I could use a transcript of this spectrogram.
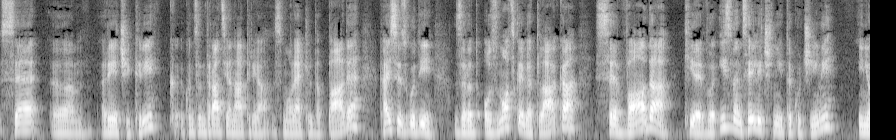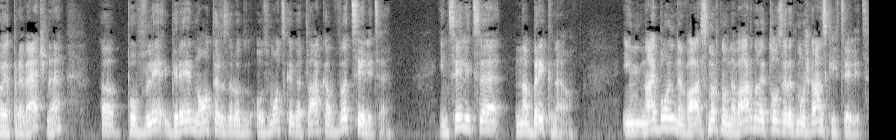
Se um, reči kri, koncentracija natrija, smo rekli, da pade. Kaj se zgodi? Zaradi ozmotskega tlaka se voda, ki je v izvencelični tekočini in jo je preveč, ne, uh, povle, gre noter zaradi ozmotskega tlaka v celice. In celice nabreknejo. In najbolj neva, smrtno nevarno je to zaradi možganskih celic.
